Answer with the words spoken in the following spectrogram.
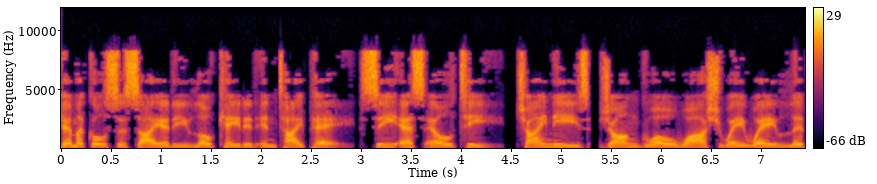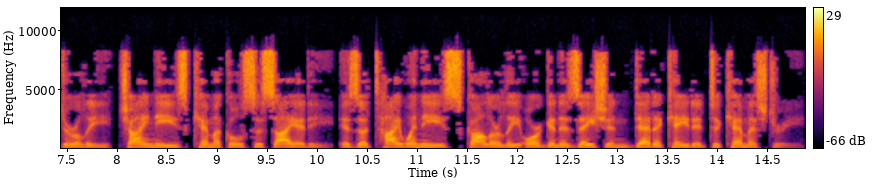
Chemical Society located in Taipei CSLT, Chinese, Zhongguo Huaxuehui literally Chinese Chemical Society is a Taiwanese scholarly organization dedicated to chemistry.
